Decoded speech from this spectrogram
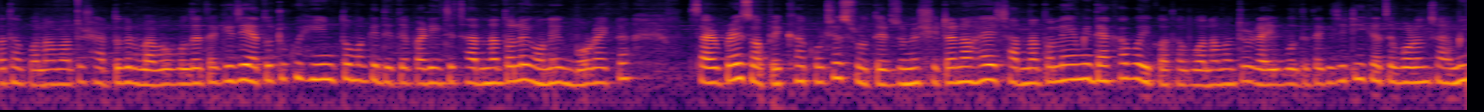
কথা বলা মাত্র সার্থকের বাবা বলতে থাকে যে, এতটুকু হিন্ট তোমাকে দিতে পারি যে ছাদনাতলায় অনেক বড় একটা সারপ্রাইজ অপেক্ষা করছে স্রোতের জন্য। সেটা না হয় ছাদনাতলায় আমি দেখাবো, এই কথা বলা মাত্র রাই বলতে থাকে যে, ঠিক আছে, বরঞ্চ আমি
